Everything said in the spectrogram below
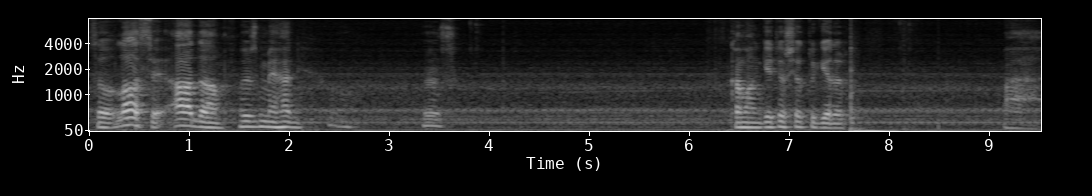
So Lasse, Adam, where's Mehani? Where's... Come on, get your shit together. Ah.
